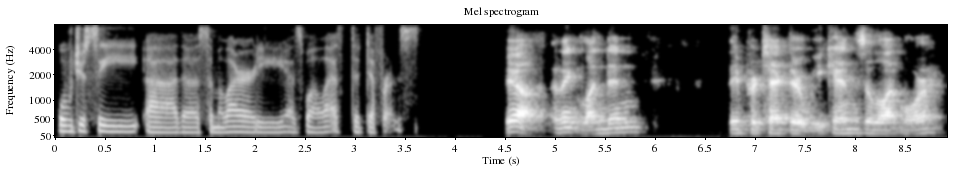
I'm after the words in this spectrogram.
What would you see uh, the similarity as well as the difference? Yeah i think london they protect their weekends a lot more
